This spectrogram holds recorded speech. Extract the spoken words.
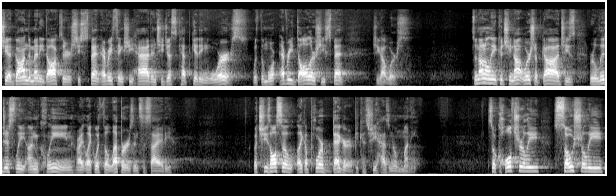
she had gone to many doctors. She spent everything she had, and she just kept getting worse. With the more every dollar she spent, she got worse. So not only could she not worship God, she's religiously unclean, right? Like with the lepers in society. But she's also like a poor beggar because she has no money. So, culturally, socially,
